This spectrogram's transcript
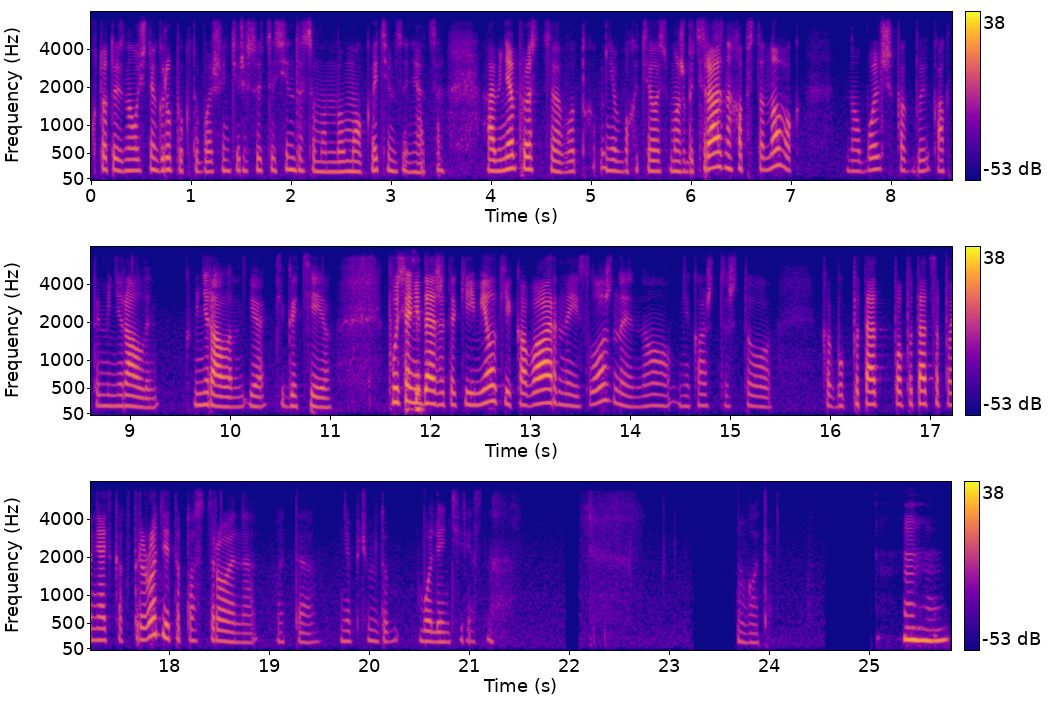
кто-то из научной группы, кто больше интересуется синтезом, он бы мог этим заняться. А меня просто, вот, мне бы хотелось, может быть, с разных обстановок, но больше как бы как-то минералы, к минералам я тяготею. Пусть они даже такие мелкие, коварные и сложные, но мне кажется, что как бы попытаться понять, как в природе это построено, это мне почему-то более интересно. Вот. Угу.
